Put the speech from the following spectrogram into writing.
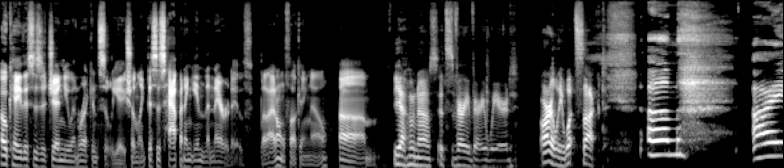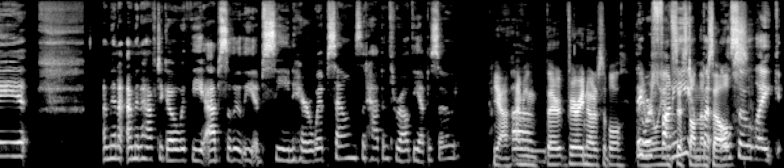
okay, this is a genuine reconciliation. Like this is happening in the narrative, but I don't fucking know. Um, Yeah, who knows? It's very very weird. Arlie, what sucked? Um, I, I'm gonna I'm gonna have to go with the absolutely obscene hair whip sounds that happen throughout the episode. Yeah, I mean Um, they're very noticeable. They, They, were really funny, insist on but themselves. also like,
